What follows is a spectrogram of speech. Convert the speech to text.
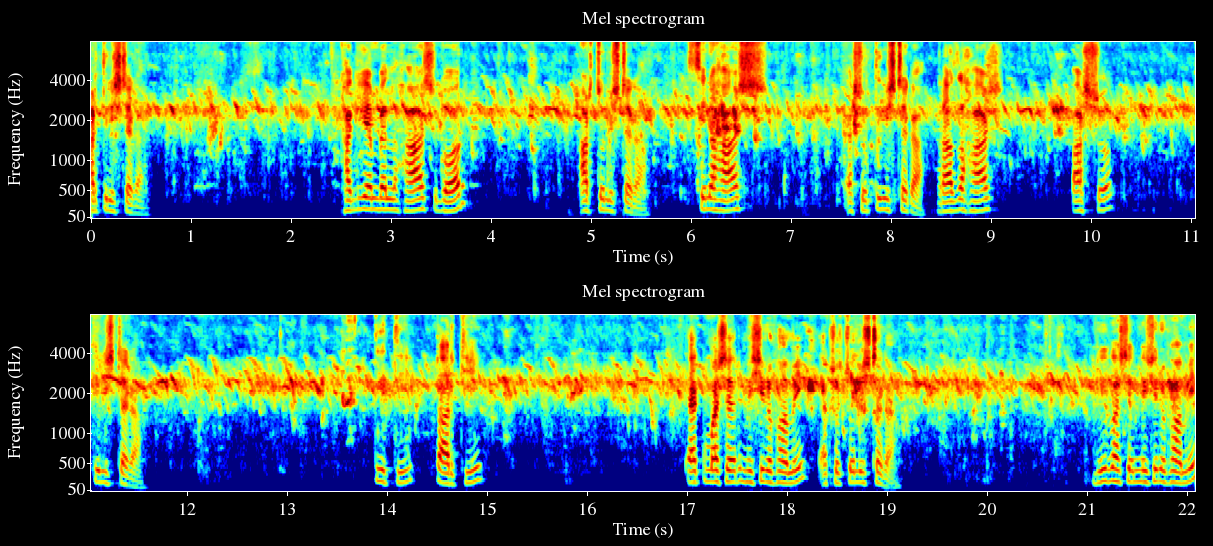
আটত্রিশ টাকা। খাকি ক্যাম্বেল হাঁস গড় আটচল্লিশ টাকা, চীনা হাঁস একশো তিরিশ টাকা, রাজা হাঁস পাঁচশো তিরিশ টাকা। তিতি, টার্কি এক মাসের মিশির ফার্মি একশো চল্লিশ টাকা। দুই মাসের মিশির ফার্মি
